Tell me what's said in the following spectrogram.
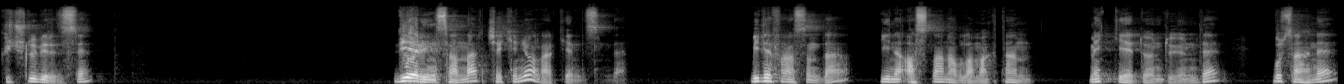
Güçlü birisi. Diğer insanlar çekiniyorlar kendisinden. Bir defasında yine aslan avlamaktan Mekke'ye döndüğünde bu sahne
